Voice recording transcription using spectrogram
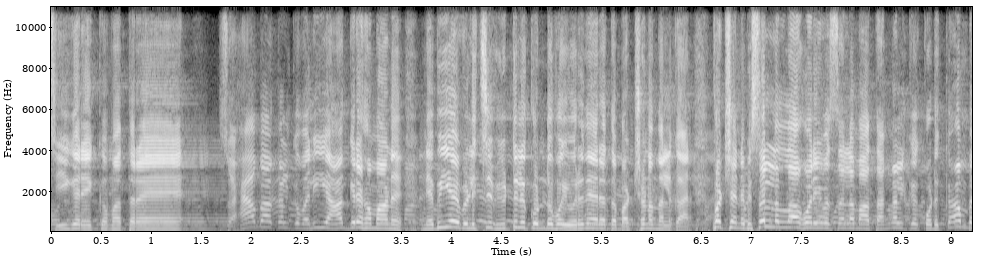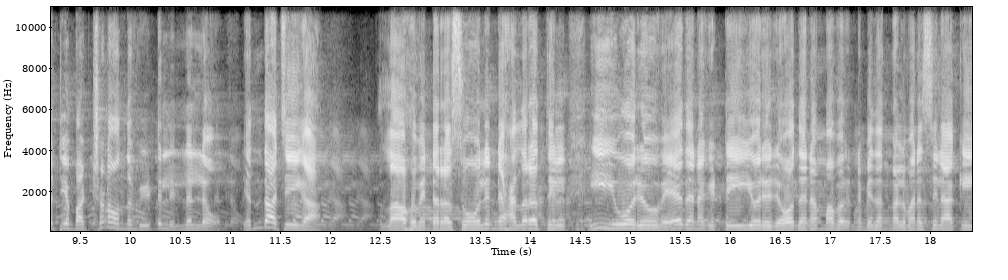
സ്വീകരിക്കുമത്രേ. സഹാബാക്കൾക്ക് വലിയ ആഗ്രഹമാണ് നബിയെ വിളിച്ച് വീട്ടിൽ കൊണ്ടുപോയി ഒരു നേരത്തെ ഭക്ഷണം നൽകാൻ. പക്ഷെ നബി സല്ലല്ലാഹു അലൈഹി വസല്ലമ തങ്ങൾക്ക് കൊടുക്കാൻ പറ്റിയ ഭക്ഷണം ഒന്നും വീട്ടിലില്ലല്ലോ. എന്താ ചെയ്യുക? അള്ളാഹുവിന്റെ റസൂലിന്റെ ഹലറത്തിൽ ഈ ഒരു വേദന കിട്ടി ഈ ഒരു രോദനം അവ നിമിതങ്ങൾ മനസ്സിലാക്കി.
